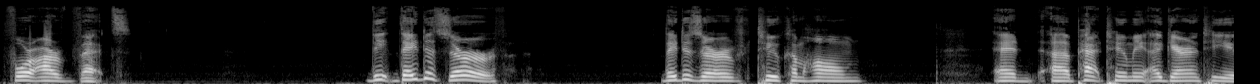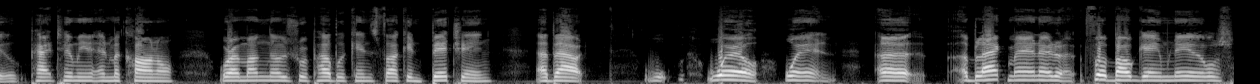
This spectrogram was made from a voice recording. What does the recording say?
for our vets. The, they deserve they deserve to come home and uh, Pat Toomey, I guarantee you, Pat Toomey and McConnell were among those Republicans fucking bitching about, well, when uh, a black man at a football game kneels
